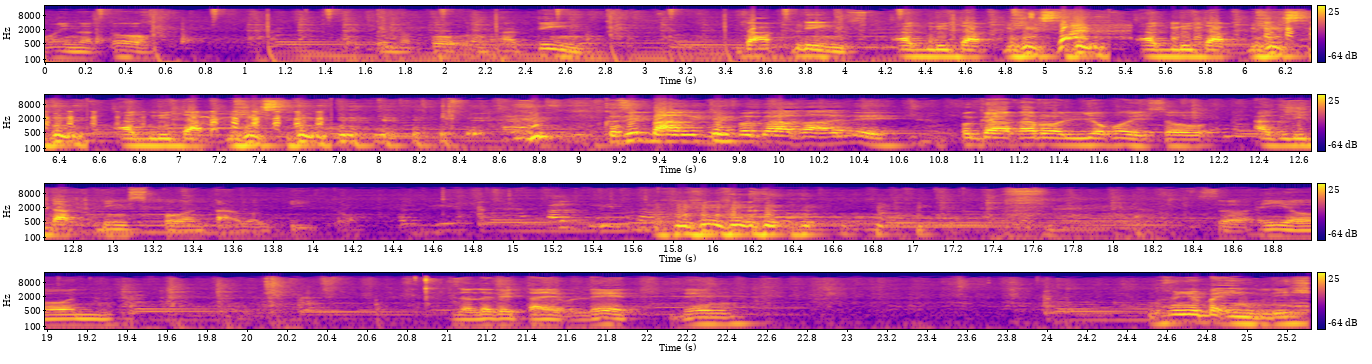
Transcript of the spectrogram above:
Okay na to. Ito na po ang ating dumplings. Ugly dumplings. ugly dumplings. ugly dumplings. Kasi pangit yung pagkakaano eh. Pagkakarolyo ko eh. So, ugly dumplings po ang tawag dito. Pagkita. So, ayun. Lalagay tayo ulit. Then, gusto niyo ba English?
